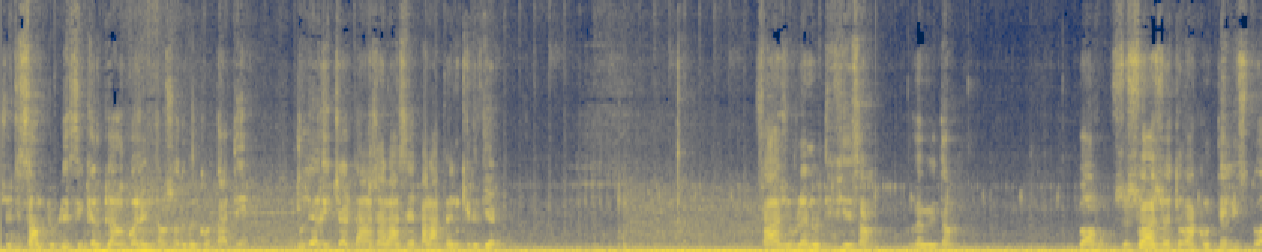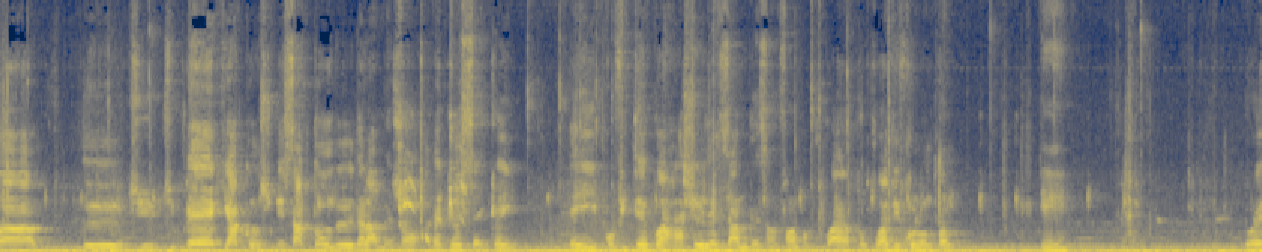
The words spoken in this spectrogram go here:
Je dis ça en public. Si quelqu'un a encore l'intention de me contacter pour des rituels d'argent, là, c'est pas la peine qu'il vienne. Ça, je voulais notifier ça en même temps. Bon, ce soir, je vais te raconter l'histoire du, du père qui a construit sa tombe dans la maison avec un cercueil et il profitait pour arracher les âmes des enfants pour pouvoir, pour pouvoir vivre longtemps. Oui.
